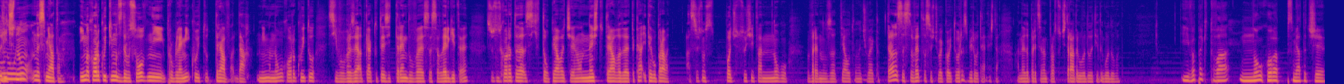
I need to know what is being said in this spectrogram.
Лично не смятам. Има хора, които имат здравословни проблеми, които трябва, да. Но има много хора, които си въобразяват както тези трендове с алергите. Всъщност хората си втълпяват, че едно нещо трябва да е така и те го правят. А всъщност в повечето случаи това е много вредно за тялото на човека. Трябва да се съветва с човек, който разбира от тези неща, а не да преценят просто, че трябва да гладуват и да гладуват. И въпреки това, много хора смятат, че...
